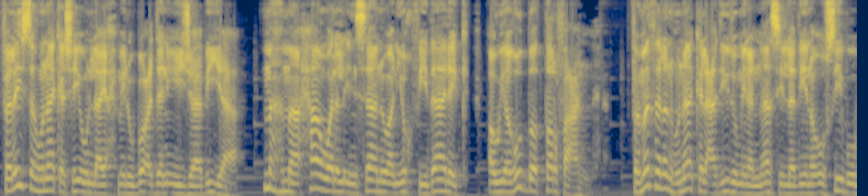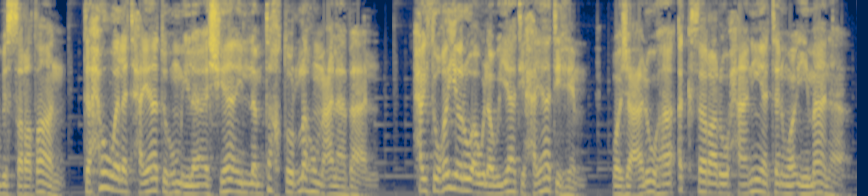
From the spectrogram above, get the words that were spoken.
فليس هناك شيء لا يحمل بعدا إيجابيا مهما حاول الإنسان أن يخفي ذلك أو يغض الطرف عنه. فمثلا هناك العديد من الناس الذين أصيبوا بالسرطان تحولت حياتهم إلى أشياء لم تخطر لهم على بال حيث غيروا أولويات حياتهم وجعلوها أكثر روحانية وإيمانا.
